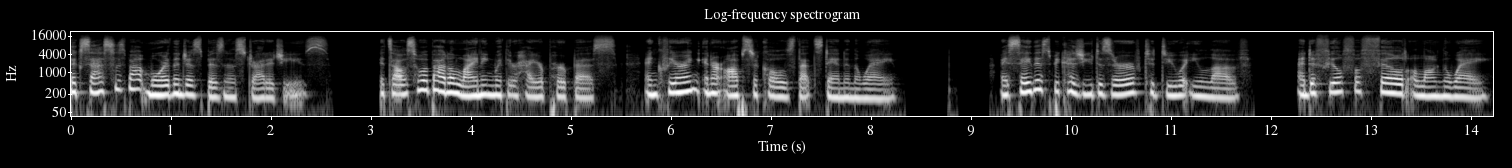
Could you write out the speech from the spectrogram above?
Success is about more than just business strategies. It's also about aligning with your higher purpose and clearing inner obstacles that stand in the way. I say this because you deserve to do what you love and to feel fulfilled along the way.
